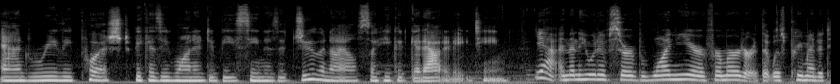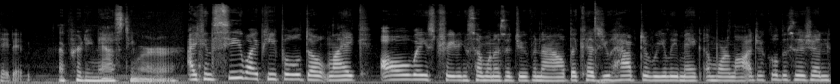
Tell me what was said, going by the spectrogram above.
and really pushed because he wanted to be seen as a juvenile so he could get out at 18. Yeah, and then he would have served one year for murder that was premeditated. A pretty nasty murder. I can see why people don't like always treating someone as a juvenile because you have to really make a more logical decision.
